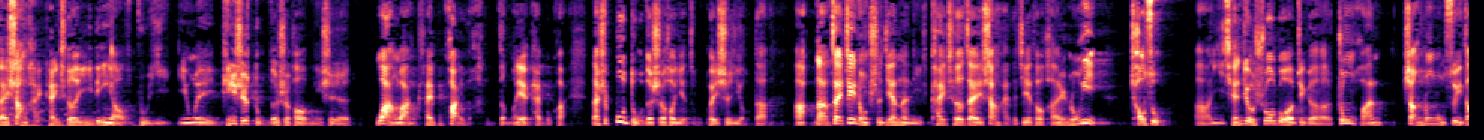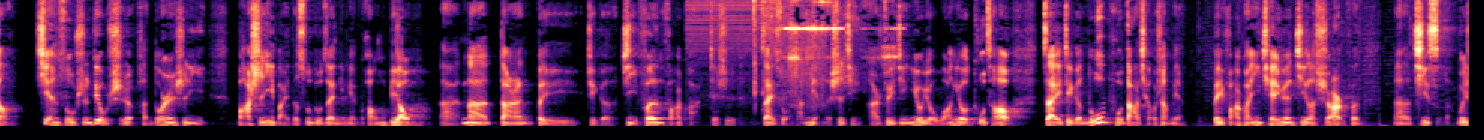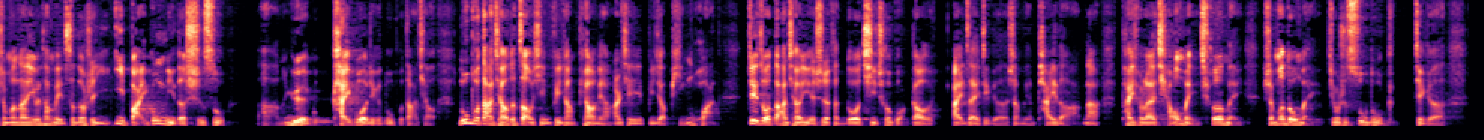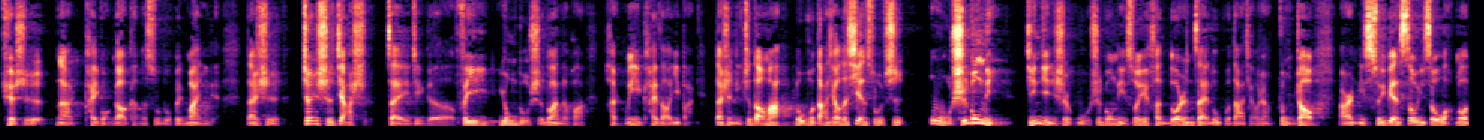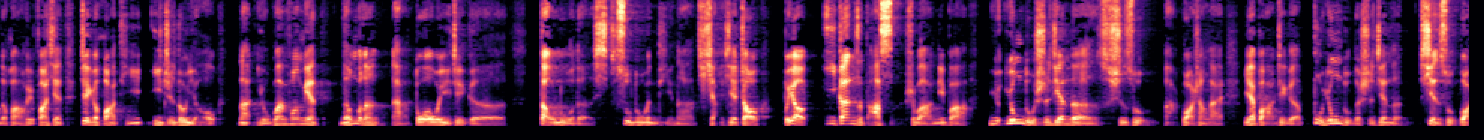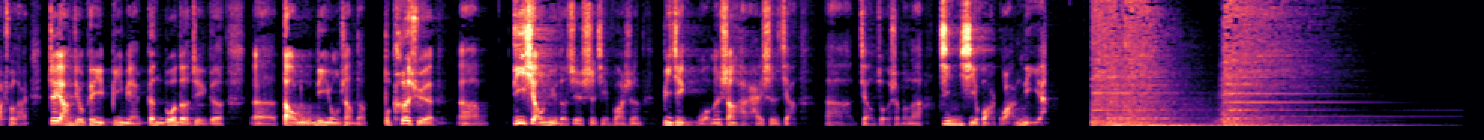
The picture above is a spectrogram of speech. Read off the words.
在上海开车一定要注意，因为平时堵的时候你是万万开不快的，怎么也开不快。但是不堵的时候也总会是有的啊。那在这种时间呢，你开车在上海的街头很容易超速啊。以前就说过，这个中环上中路隧道限速是六十，很多人是以八十一百的速度在里面狂飙啊，那当然被这个记分罚款，这是。在所难免的事情，而最近又有网友吐槽，在这个卢浦大桥上面被罚款一千元，记了十二分，呃，气死了。为什么呢？因为他每次都是以一百公里的时速啊越过开过这个卢浦大桥。卢浦大桥的造型非常漂亮，而且也比较平缓。这座大桥也是很多汽车广告爱在这个上面拍的啊。那拍出来桥美车美，什么都美，就是速度。这个确实，那拍广告可能速度会慢一点，但是真实驾驶在这个非拥堵时段的话，很容易开到一百。但是你知道吗？卢浦大桥的限速是五十公里，仅仅是五十公里，所以很多人在卢浦大桥上中招。而你随便搜一搜网络的话，会发现这个话题一直都有。那有关方面能不能啊多为这个？道路的速度问题呢，想一些招，不要一竿子打死，是吧？你把拥拥堵时间的时速啊挂上来，也把这个不拥堵的时间的限速挂出来，这样就可以避免更多的这个呃道路利用上的不科学啊低效率的这些事情发生。毕竟我们上海还是讲啊叫做什么呢？精细化管理呀。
